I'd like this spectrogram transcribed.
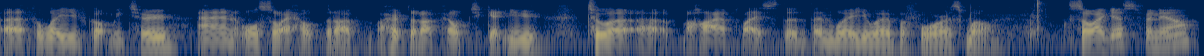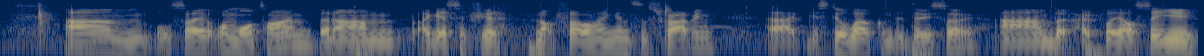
uh, for where you've got me to, and also I hope that I've I hope that I've helped to get you to a, a higher place than, than where you were before as well. So I guess for now, um, we'll say it one more time, but um, I guess if you're not following and subscribing, uh, you're still welcome to do so. Um, but hopefully I'll see you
